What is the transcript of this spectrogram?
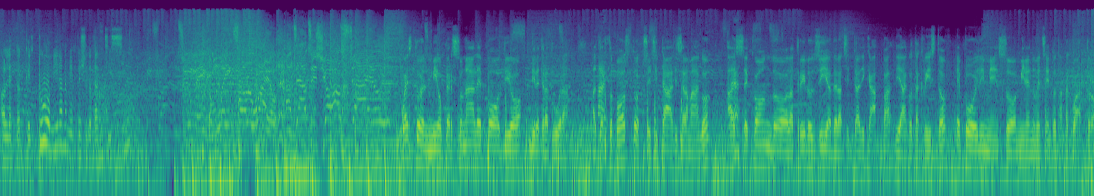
Ho letto anche il tuo, Milan, mi è piaciuto tantissimo. Questo è il mio personale podio di letteratura. Al Vai. terzo posto Cecità di Saramago, al Eh? secondo la trilogia della città di K di Agatha Christoph e poi l'immenso 1984.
